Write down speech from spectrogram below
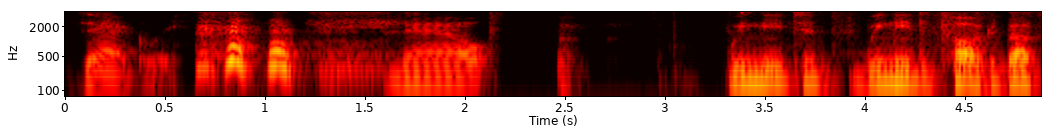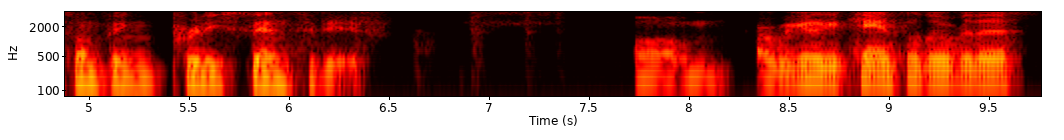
Exactly. Now we need to we need to talk about something pretty sensitive. Um, Are we gonna get canceled over this?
